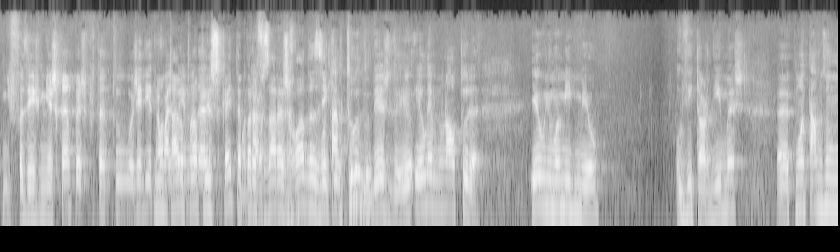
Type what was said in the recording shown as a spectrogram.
tinha que fazer as minhas rampas. Portanto, hoje em dia trabalho Montar bem o próprio madeiras. skate, a Montar- parafusar as rodas e aquilo tudo. Desde, eu, eu lembro na altura, eu e um amigo meu, o Vitor Dimas, uh, que montámos um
